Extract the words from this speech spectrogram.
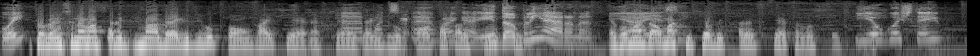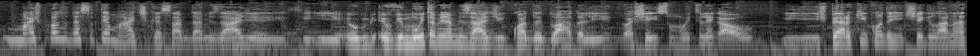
Oi? Tô vendo se não é uma série de uma drag de RuPaul. Vai que é, né? Porque a É, drag pode de ser. RuPaul É, tá é. Em Dumpling era, né? Eu E vou mandar aí, uma assim, aqui que eu vi que parece que é pra você. E eu gostei mais por causa dessa temática, sabe, da amizade. E, e eu, eu vi muito a minha amizade com a do Eduardo ali. Eu achei isso muito legal. E espero que quando a gente chegue lá na,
